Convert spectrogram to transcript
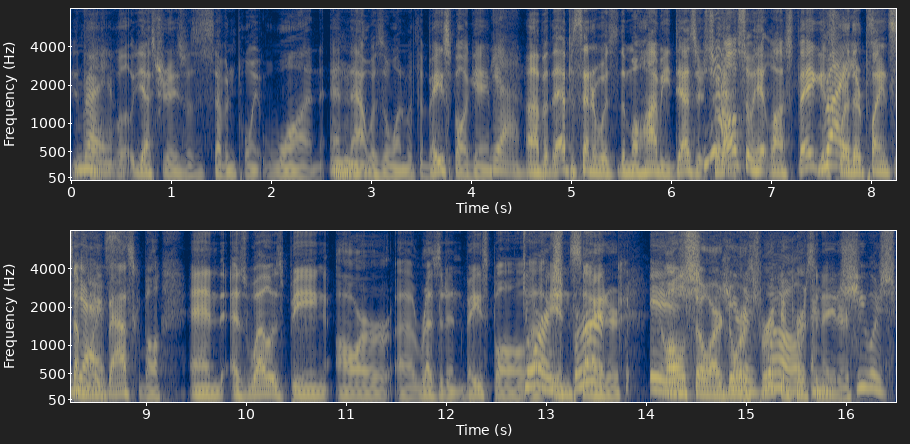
the- Right. Mm-hmm. Well, yesterday's was a seven point one, and that was the one with the baseball game. Yeah. Uh, but the epicenter was the Mojave Desert, so it also hit Las Vegas, where they're playing summer league basketball, and as well as being our uh, resident baseball uh, insider, Burke also our Doris Burke well, impersonator. She was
